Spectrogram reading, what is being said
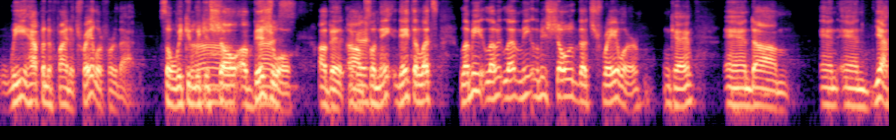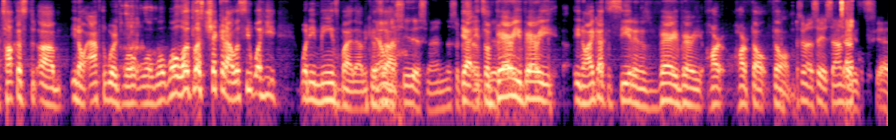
We happen to find a trailer for that, so we can we can show Oh, a visual nice. of it. Um, so Nathan, let's let me let me let me let me show the trailer, okay? And um and and yeah, talk us. th- Um, you know, afterwards, we'll we'll, we'll, we'll let, let's check it out. Let's see what he what he means by that because Yeah, I want uh, to see this, man. This yeah, it's a very very you know I got to see it and it's very very heart heartfelt film. I just want to say it sounds like it's yeah.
